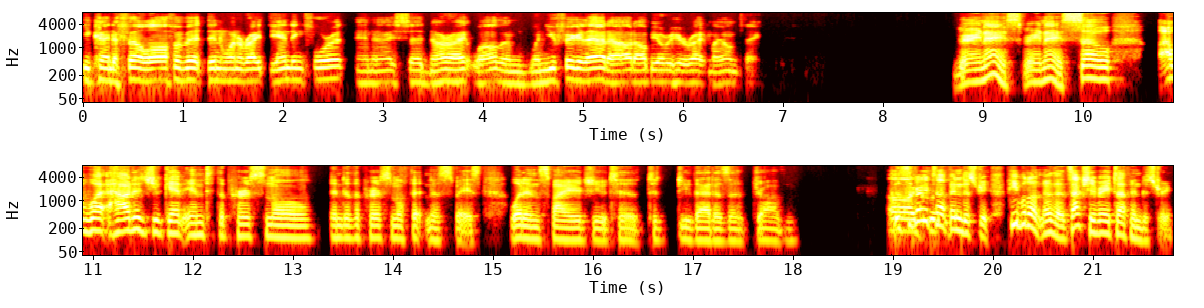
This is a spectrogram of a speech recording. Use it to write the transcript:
he kind of fell off of it, didn't want to write the ending for it, and I said, "All right, well then, when you figure that out, I'll be over here writing my own thing." Very nice, very nice. So, uh, what? How did you get into the personal into the personal fitness space? What inspired you to to do that as a job? Oh, it's a very tough industry. People don't know that it's actually a very tough industry.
